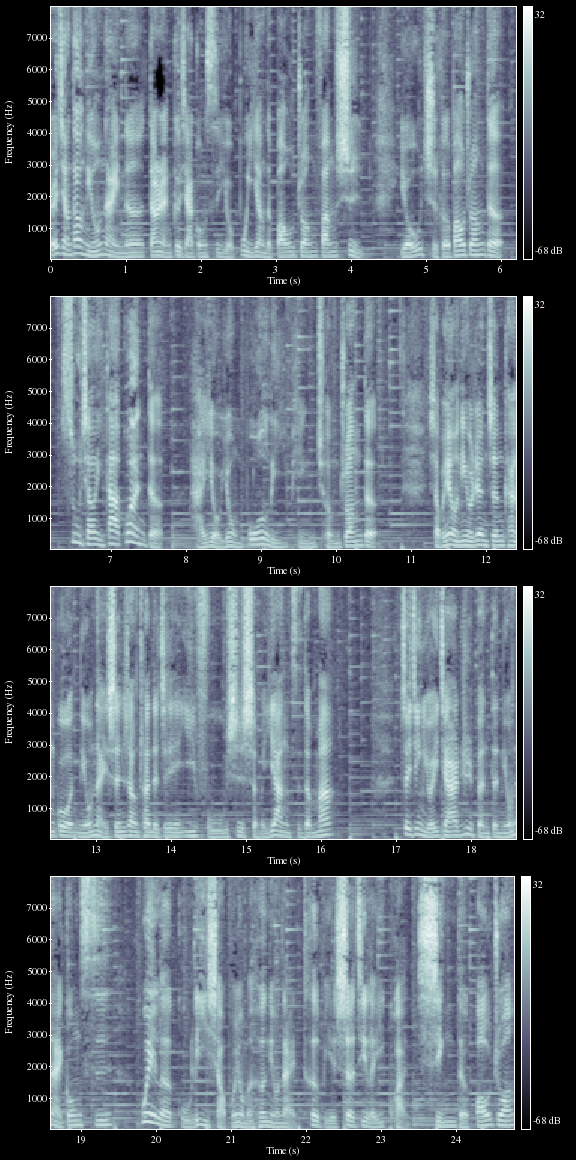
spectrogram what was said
而讲到牛奶呢，当然各家公司有不一样的包装方式，有纸盒包装的，塑胶一大罐的。还有用玻璃瓶盛装的。小朋友，你有认真看过牛奶身上穿的这件衣服是什么样子的吗？最近有一家日本的牛奶公司，为了鼓励小朋友们喝牛奶，特别设计了一款新的包装。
